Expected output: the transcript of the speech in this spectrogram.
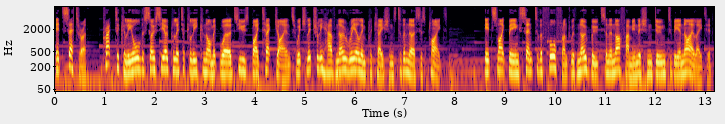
Etc. Practically all the socio-political economic words used by tech giants which literally have no real implications to the nurse's plight. It's like being sent to the forefront with no boots and enough ammunition doomed to be annihilated.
